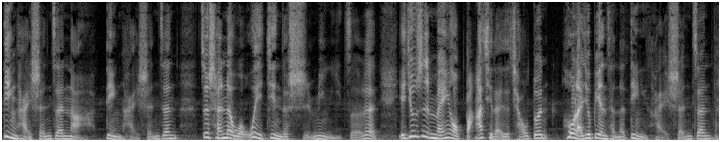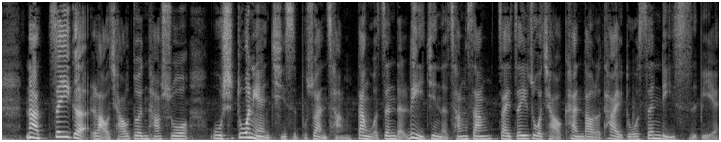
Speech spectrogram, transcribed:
定海神针呐！定海神针，这成了我未尽的使命与责任，也就是没有拔起来的桥墩，后来就变成了定海神针。那这个老桥墩，他说五十多年其实不算长，但我真的历尽了沧桑，在这一座桥看到了太多生离死别。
